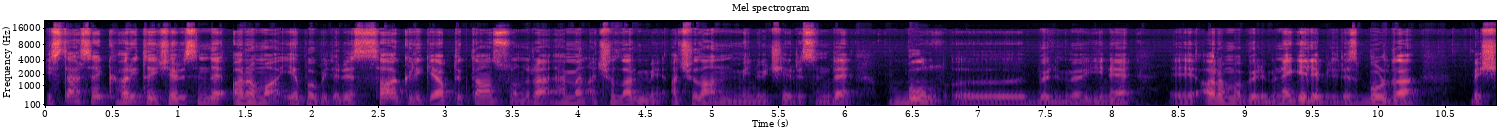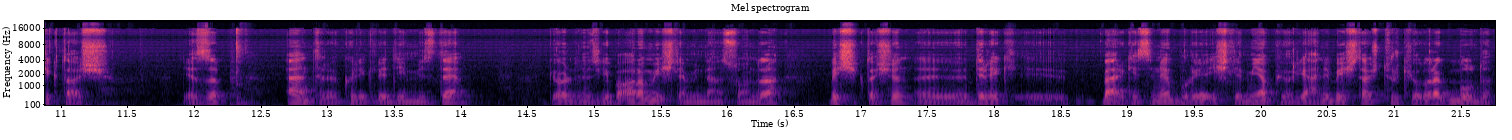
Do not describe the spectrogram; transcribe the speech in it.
İstersek harita içerisinde arama yapabiliriz. Sağ klik yaptıktan sonra hemen açılar açılan menü içerisinde bul e, bölümü yine e, arama bölümüne gelebiliriz. Burada Beşiktaş yazıp Enter'a kliklediğimizde gördüğünüz gibi arama işleminden sonra Beşiktaş'ın e, direkt e, merkezine buraya işlemi yapıyor. Yani Beşiktaş Türkiye olarak buldu.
